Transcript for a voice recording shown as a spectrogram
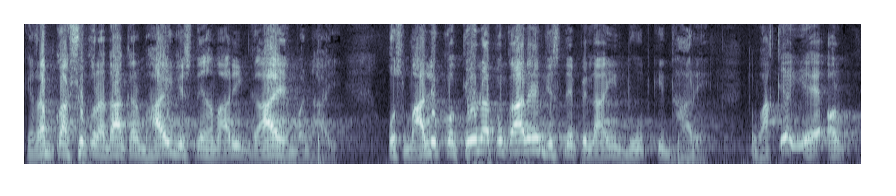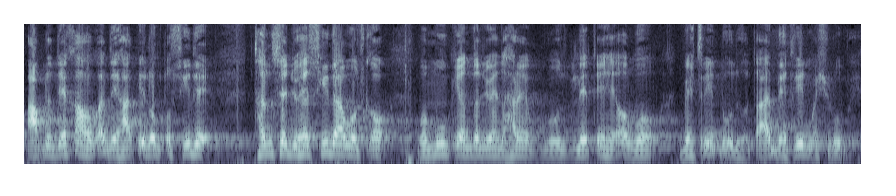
کہ رب کا شکر ادا کر بھائی جس نے ہماری گائے بنائی، اس مالک کو کیوں نہ پکارے جس نے پلائی دودھ کی دھارے۔ تو واقعہ یہ ہے، اور آپ نے دیکھا ہوگا، دیہاتی لوگ تو سیدھے تھن سے جو ہے سیدھا وہ اس کو، وہ منہ کے اندر جو ہے دھارے وہ لیتے ہیں اور وہ بہترین دودھ ہوتا ہے، بہترین مشروب ہے۔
